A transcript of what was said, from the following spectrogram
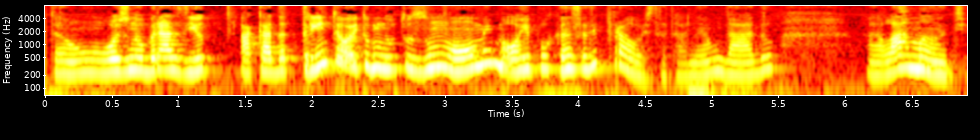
Então, hoje no Brasil, a cada 38 minutos, um homem morre por câncer de próstata, né? Um dado alarmante.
